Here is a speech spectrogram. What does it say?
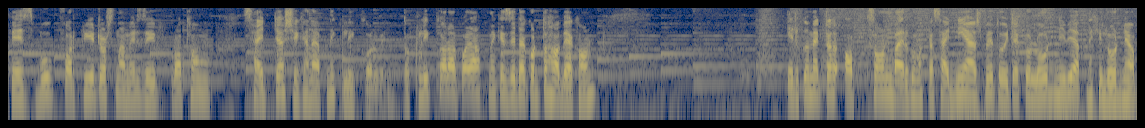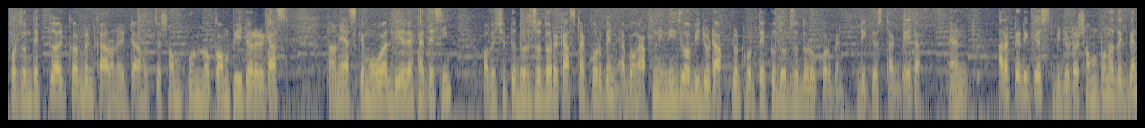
ফেসবুক ফর ক্রিয়েটর্স নামের যে প্রথম সাইটটা সেখানে আপনি ক্লিক করবেন। তো ক্লিক করার পরে আপনাকে যেটা করতে হবে এখন, এরকম একটা অপশন বা এরকম একটা সাইট নিয়ে আসবে, তো এটা একটু লোড নেবে, আপনাকে লোড নেওয়া পর্যন্ত একটু ওয়েট করবেন, কারণ এটা হচ্ছে সম্পূর্ণ কম্পিউটারের কাজ। তো আমি আজকে মোবাইল দিয়ে দেখাতেছি। অবশ্যই একটু ধৈর্য ধরে কাজটা করবেন এবং আপনি নিজেও ভিডিওটা আপলোড করতে একটু ধৈর্য ধরে করবেন। রিকোয়েস্ট থাকবে এটা। অ্যান্ড আরেকটা রিকোয়েস্ট ভিডিওটা সম্পূর্ণ দেখবেন।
